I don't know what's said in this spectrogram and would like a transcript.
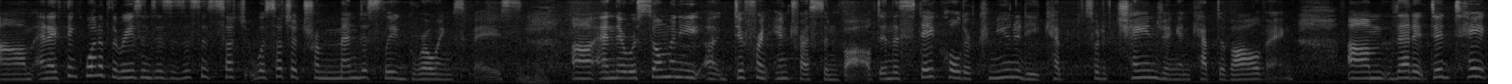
Um, and I think one of the reasons is, is this is such, was such a tremendously growing space. Uh, and there were so many uh, different interests involved, and the stakeholder community kept sort of changing and kept evolving. Um, that it did take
